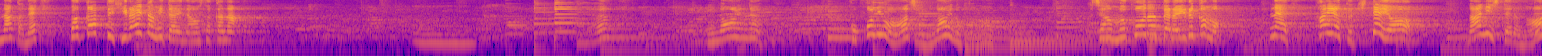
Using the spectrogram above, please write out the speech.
なんかねパカって開いたみたいなお魚。うん。あれ？いないね。ここにはアジいないのかな？ったらいるかも。ねえ早く来てよ。何してるの？早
